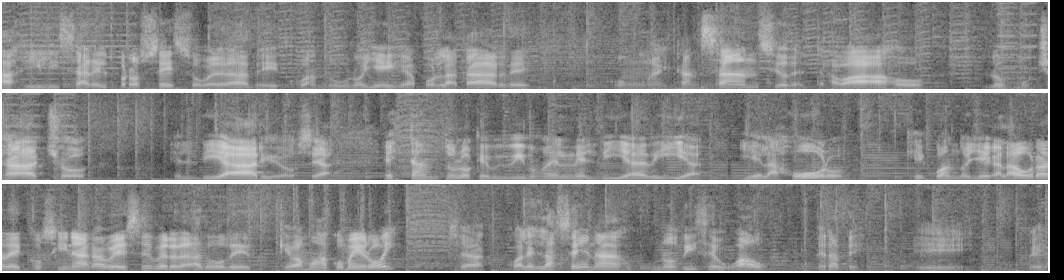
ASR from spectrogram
agilizar el proceso, ¿verdad? De cuando uno llega por la tarde con el cansancio del trabajo, los muchachos, el diario, o sea, es tanto lo que vivimos en el día a día y el ajoro que cuando llega la hora de cocinar a veces, ¿verdad? O de que vamos a comer hoy, o sea, ¿cuál es la cena? Uno dice, wow, espérate, eh, ¿ves?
